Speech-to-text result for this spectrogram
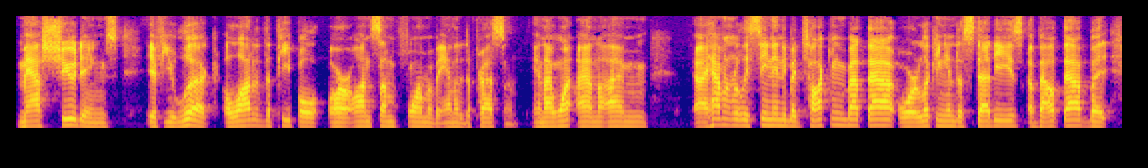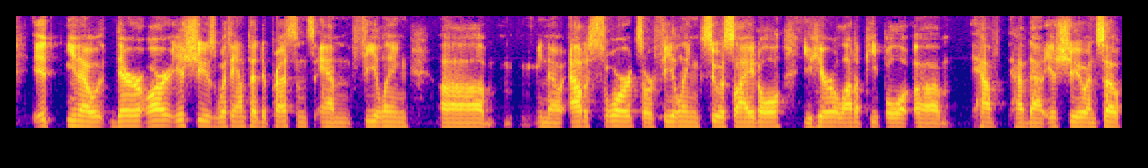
mass shootings, if you look, a lot of the people are on some form of antidepressant. And I want and I'm I haven't really seen anybody talking about that or looking into studies about that, but it, you know, there are issues with antidepressants and feeling, uh, you know, out of sorts or feeling suicidal. You hear a lot of people um, have have that issue. And so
